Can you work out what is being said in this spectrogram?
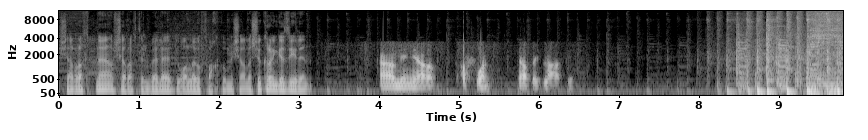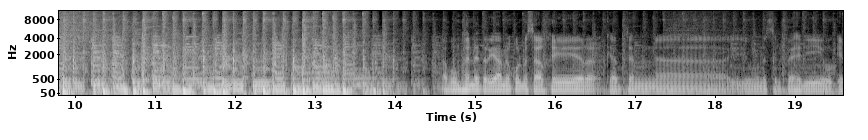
شرفتنا وشرفت البلد والله يوفقكم إن شاء الله. شكرا جزيلا. آمين يا رب. عفوا. يعطيك العافية. أبو مهند ريام يقول مساء الخير كابتن آه، يونس الفهدي وجميع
